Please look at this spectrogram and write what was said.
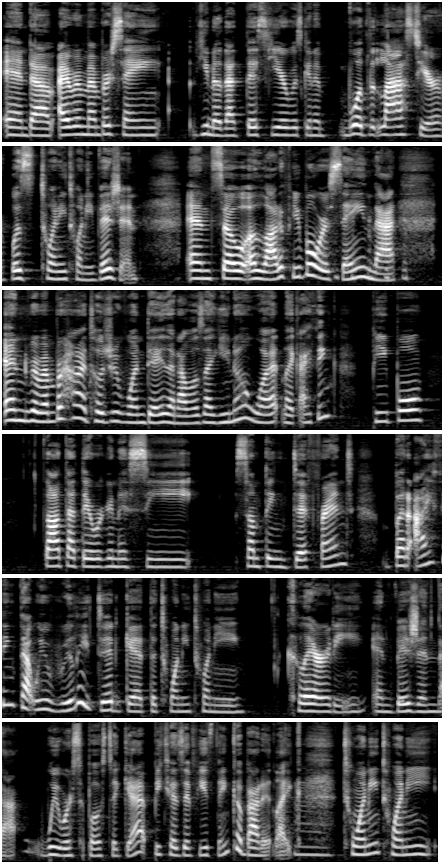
And uh, I remember saying, you know, that this year was going to, well, the last year was 2020 vision. And so a lot of people were saying that. and remember how I told you one day that I was like, you know what? Like, I think people thought that they were going to see something different, but I think that we really did get the 2020 clarity and vision that we were supposed to get because if you think about it like 2020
